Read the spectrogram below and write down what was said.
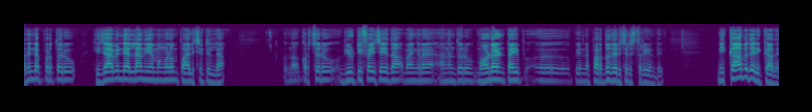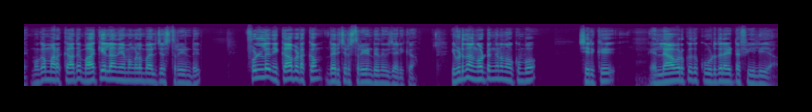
അതിന്റെ അപ്പുറത്തൊരു ഹിജാബിന്റെ എല്ലാ നിയമങ്ങളും പാലിച്ചിട്ടില്ല. കുറച്ചൊരു ബ്യൂട്ടിഫൈ ചെയ്ത ഭയങ്കര അങ്ങനത്തെ ഒരു മോഡേൺ ടൈപ്പ് പിന്നെ പർദ്ദ ധരിച്ചൊരു സ്ത്രീയുണ്ട്. നിക്കാബ് ധരിക്കാതെ മുഖം മറക്കാതെ ബാക്കി എല്ലാ നിയമങ്ങളും പാലിച്ചൊരു സ്ത്രീയുണ്ട്. ഫുള്ള് നിക്കാബ് അടക്കം ധരിച്ചൊരു സ്ത്രീയുണ്ട് എന്ന് വിചാരിക്കുക. ഇവിടുന്ന് അങ്ങോട്ടും ഇങ്ങനെ നോക്കുമ്പോൾ ശരിക്ക് എല്ലാവർക്കും ഇത് കൂടുതലായിട്ട് ഫീൽ ചെയ്യുക.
